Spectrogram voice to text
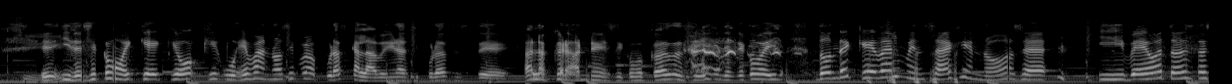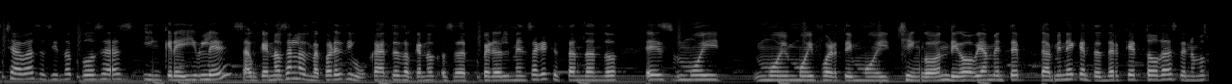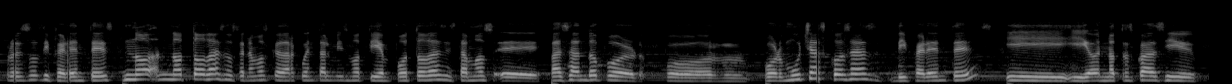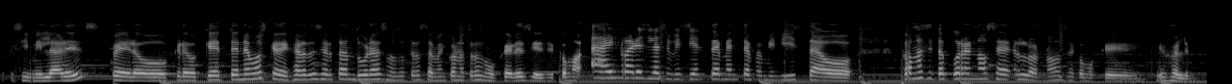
y decía como, ay, qué, qué, qué hueva, ¿no? Así como puras calaveras y puras, este, alacranes y como cosas así. Y decía como, ¿dónde queda el mensaje, no? O sea, y veo a todas estas chavas haciendo cosas increíbles, aunque no sean las mejores dibujantes, aunque no, o sea, pero el mensaje que están dando es muy muy, muy fuerte y muy chingón. Digo, obviamente también hay que entender que todas tenemos procesos diferentes, no, no todas nos tenemos que dar cuenta al mismo tiempo, todas estamos eh, pasando por, por, por muchas cosas diferentes y, y en otras cosas sí similares, pero creo que tenemos que dejar de ser tan duras nosotras también con otras mujeres y decir como, ay, no eres lo suficientemente feminista o ¿cómo se te ocurre no serlo, no? Como que,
